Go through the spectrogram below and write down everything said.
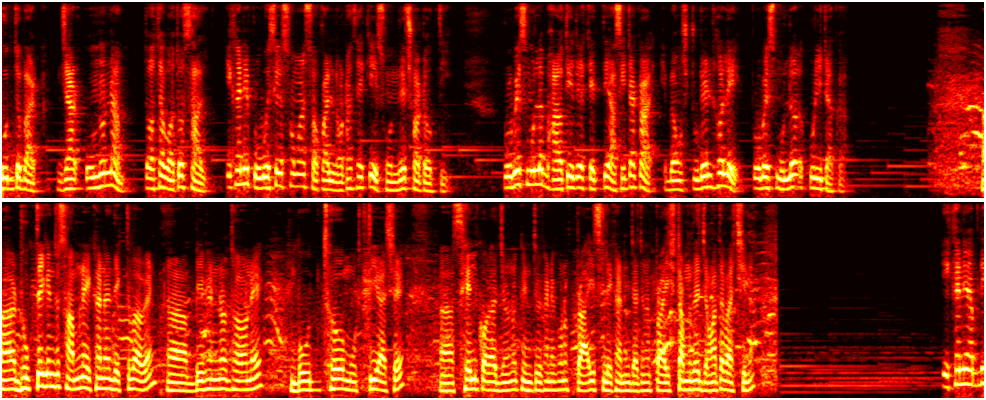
বুদ্ধ পার্ক, যার অন্য নাম তথাগত সাল। এখানে প্রবেশের সময় সকাল নটা থেকে সন্ধ্যে ছটা অবধি। প্রবেশ মূল্য ভারতীয়দের ক্ষেত্রে আশি টাকা এবং স্টুডেন্ট হলে প্রবেশ মূল্য কুড়ি টাকা। আর ঢুকতেই কিন্তু সামনে এখানে দেখতে পাবেন বিভিন্ন ধরনের বৌদ্ধ মূর্তি আছে সেল করার জন্য কিন্তু এখানে কোনো প্রাইস লেখা নেই যার জন্য প্রাইসটা আমাদের জানাতে পারছি না। এখানে আপনি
